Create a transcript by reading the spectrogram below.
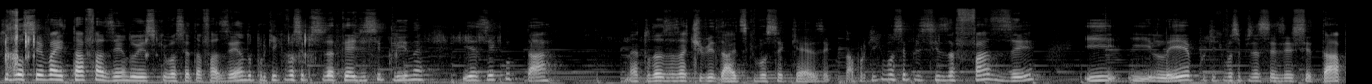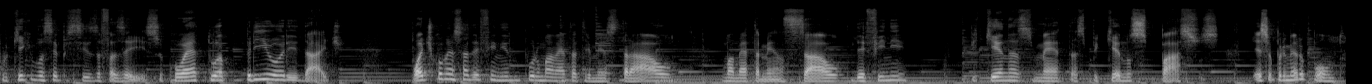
que você vai estar tá fazendo isso que você está fazendo, por que você precisa ter a disciplina e executar né, todas as atividades que você quer executar, por que, você precisa fazer e, e ler, por que, você precisa se exercitar, por que, que você precisa fazer isso, qual é a tua prioridade. Pode começar definindo por uma meta trimestral, uma meta mensal, define pequenas metas, pequenos passos. Esse é o primeiro ponto.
